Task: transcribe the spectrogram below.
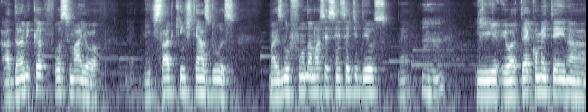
adâmica fosse maior. A gente sabe que a gente tem as duas, mas no fundo a nossa essência é de Deus, né? Uhum. E eu até comentei na,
